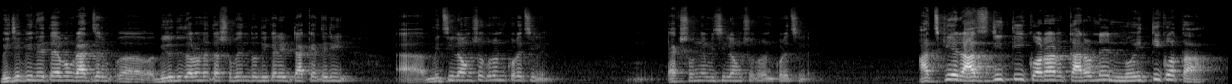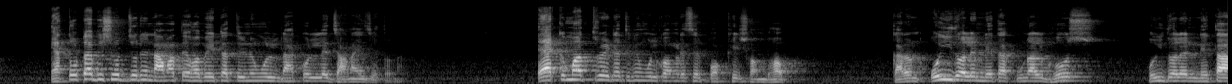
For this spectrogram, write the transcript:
বিজেপি নেতা এবং রাজ্যের বিরোধী দলনেতা শুভেন্দু অধিকারীর ডাকে তিনি মিছিলে অংশগ্রহণ করেছিলেন। একসঙ্গে মিছিলে অংশগ্রহণ করেছিলেন। আজকে রাজনীতি করার কারণে নৈতিকতা এতটা বিসর্জনে নামাতে হবে এটা তৃণমূল না করলে জানাই যেত না। একমাত্র এটা তৃণমূল কংগ্রেসের পক্ষেই সম্ভব। কারণ ওই দলের নেতা কুণাল ঘোষ ওই দলের নেতা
